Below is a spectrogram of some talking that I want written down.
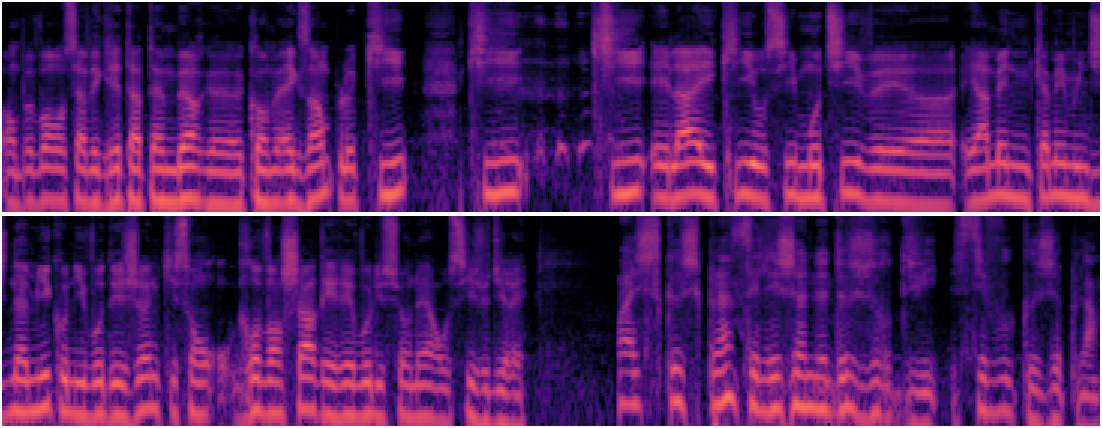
On peut voir aussi avec Greta Thunberg euh, comme exemple qui qui qui est là et qui aussi motive et amène quand même une dynamique au niveau des jeunes qui sont revanchards et révolutionnaires aussi je dirais Moi, ce que je plains, c'est les jeunes d'aujourd'hui. C'est vous que je plains.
